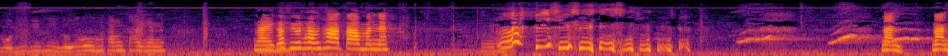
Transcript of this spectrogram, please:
เออมันหุ่นดีนี่หุ่นโอ้เขาทำทายกันนะไหนก็ฟิวทำท่าตามมันเนี่ยเอ้ยนั่นนั่น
